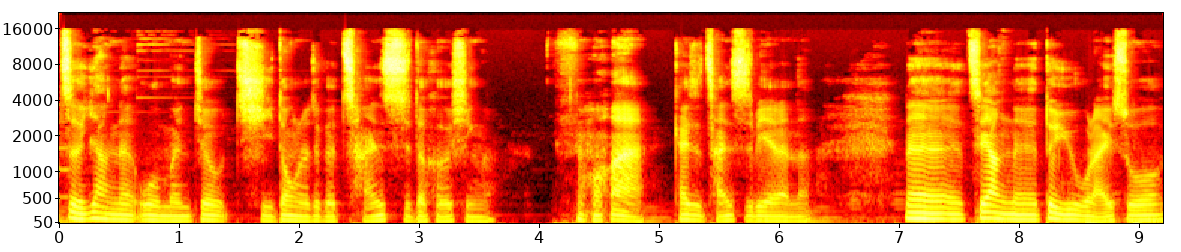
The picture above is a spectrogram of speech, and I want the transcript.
这样呢，我们就启动了这个蚕食的核心了，哇，开始蚕食别人了。那这样呢，对于我来说。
